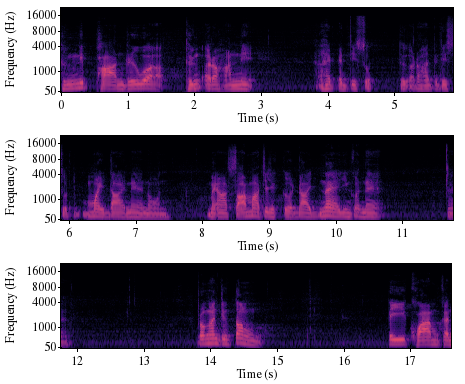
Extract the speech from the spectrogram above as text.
ถึงนิพพานหรือว่าถึงอรหันต์นี่ให้เป็นที่สุด ถึงอรหันต์เป็นที่สุดไม่ได้แน่นอน ไม่อาจสามารถที่จะเกิดได้แน่ยิ่งก็แน่ เพราะงั้นจึงต้องตีความกัน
